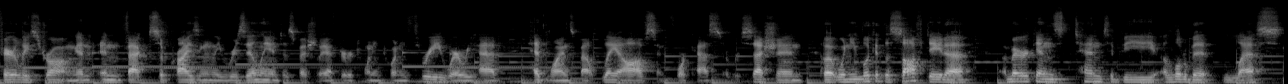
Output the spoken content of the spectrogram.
fairly strong and, in fact, surprisingly resilient, especially after 2023, where we had headlines about layoffs and forecasts of recession. But when you look at the soft data, Americans tend to be a little bit less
